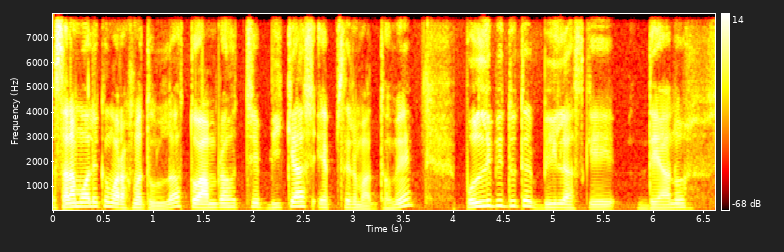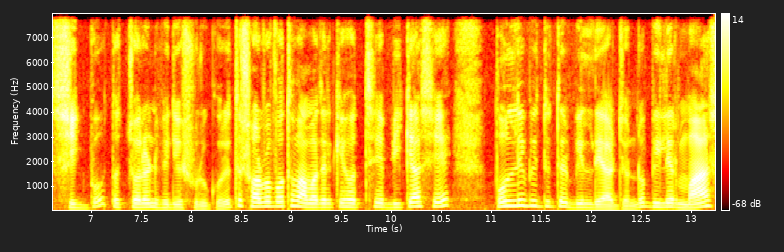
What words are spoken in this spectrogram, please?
আসসালামু আলাইকুম রহমতুল্লাহ তো আমরা হচ্ছে বিকাশ অ্যাপসের মাধ্যমে পল্লী বিদ্যুতের বিল আজকে দেয়ানো শিখব। তো চলেন ভিডিও শুরু করি। তো সর্বপ্রথম আমাদেরকে হচ্ছে বিকাশে পল্লী বিদ্যুতের বিল দেওয়ার জন্য বিলের মাস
